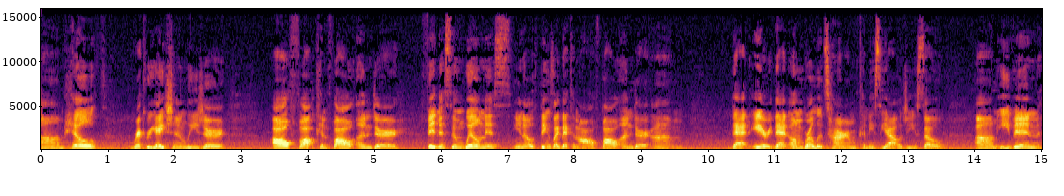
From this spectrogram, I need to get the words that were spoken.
um, health, recreation, and leisure, all fall, can fall under fitness and wellness. You know, things like that can all fall under um, that area, that umbrella term, kinesiology. So, um, even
